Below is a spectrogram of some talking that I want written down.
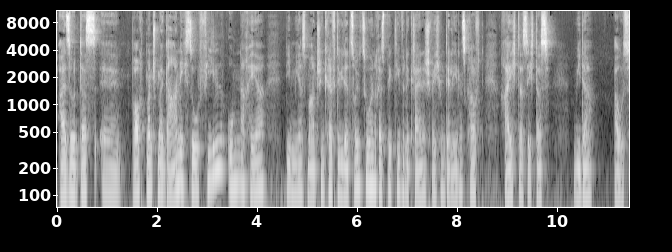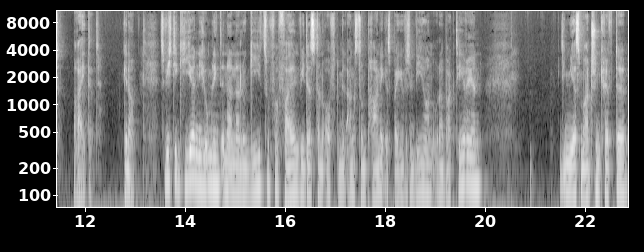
Also das äh, braucht manchmal gar nicht so viel, um nachher die miasmatischen Kräfte wieder zurückzuholen, respektive eine kleine Schwächung der Lebenskraft reicht, dass sich das wieder ausbreitet. Genau. Es ist wichtig hier nicht unbedingt in Analogie zu verfallen, wie das dann oft mit Angst und Panik ist bei gewissen Viren oder Bakterien die miasmatischen Kräfte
